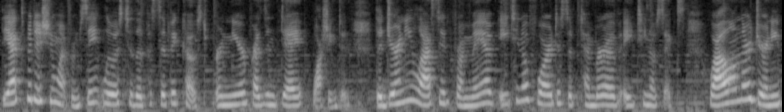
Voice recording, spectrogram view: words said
The expedition went from St. Louis to the Pacific coast, or near present-day Washington. The journey lasted from May of 1804 to September of 1806. While on their journey,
